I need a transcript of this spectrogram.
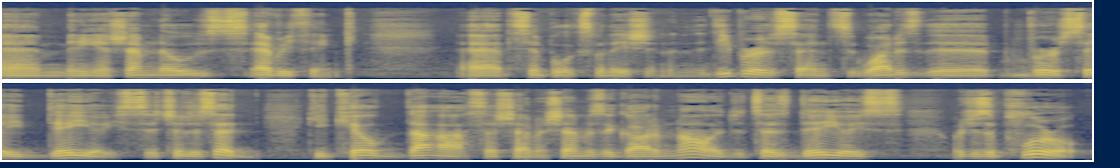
um, meaning Hashem knows everything. Uh, simple explanation. In the deeper sense, why does the verse say Deis? It should have said He killed Das Hashem. Hashem is a God of knowledge. It says Deis, which is a plural.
